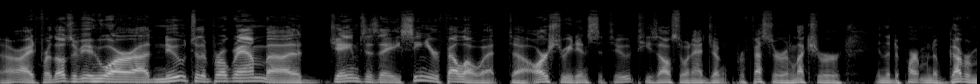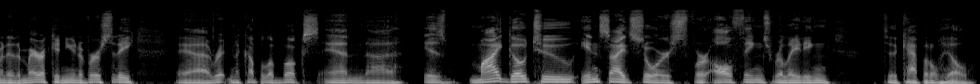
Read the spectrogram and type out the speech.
All right. For those of you who are uh, new to the program, uh, James is a senior fellow at uh, R Street Institute. He's also an adjunct professor and lecturer in the Department of Government at American University. Uh, written a couple of books and uh, is my go-to inside source for all things relating to Capitol Hill,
